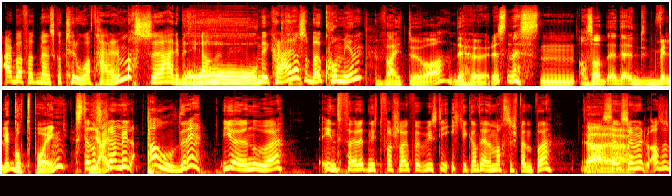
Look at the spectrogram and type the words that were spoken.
Er det bare for at menn skal tro at her er det masse herrebutikker oh. med klær? altså Bare kom inn. Veit du hva? Det høres nesten Altså, det, det, Veldig godt poeng. Sten og Strøm vil aldri gjøre noe Innføre et nytt forslag for, hvis de ikke kan tjene masse spenn på det. Ja, ja, ja. Altså,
